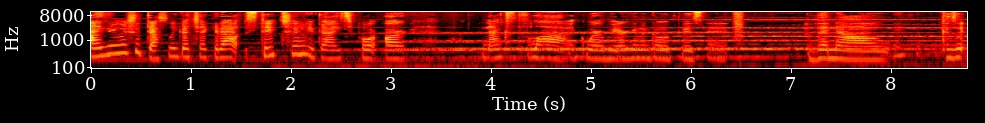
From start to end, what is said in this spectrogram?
I think we should definitely go check it out. Stay tuned, you guys, for our next vlog where we are gonna go visit the now, because it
